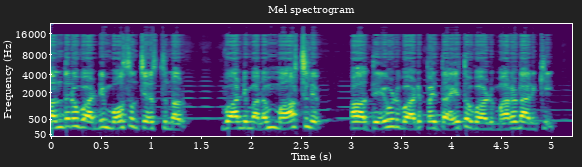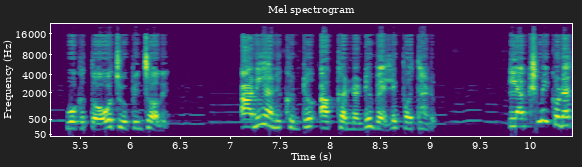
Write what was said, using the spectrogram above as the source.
అందరూ వాడిని మోసం చేస్తున్నారు. వాడిని మనం మార్చలేం. ఆ దేవుడు వాడిపై దయతో వాడు మరణానికి ఒక తోవ చూపించాలి. అని అనుకుంటూ అక్కడి నుండి వెళ్ళిపోతాడు లక్ష్మి కూడా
